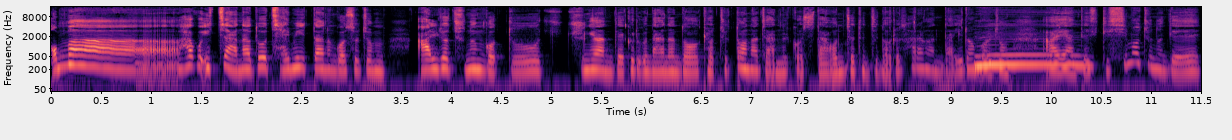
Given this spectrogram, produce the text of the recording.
엄마하고 있지 않아도 재미있다는 것을 좀 알려주는 것도 중요한데 그리고 나는 너 곁을 떠나지 않을 것이다 언제든지 너를 사랑한다 이런 걸좀 음. 아이한테 이렇게 심어주는 게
